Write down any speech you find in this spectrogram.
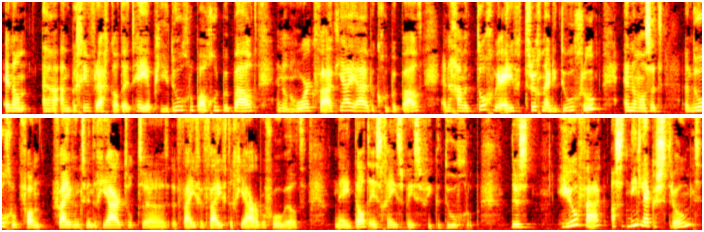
En dan uh, aan het begin vraag ik altijd: hey, heb je je doelgroep al goed bepaald? En dan hoor ik vaak: ja, ja, heb ik goed bepaald. En dan gaan we toch weer even terug naar die doelgroep. En dan was het een doelgroep van 25 jaar tot uh, eh, 55 jaar bijvoorbeeld. Nee, dat is geen specifieke doelgroep. Dus heel vaak, als het niet lekker stroomt,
